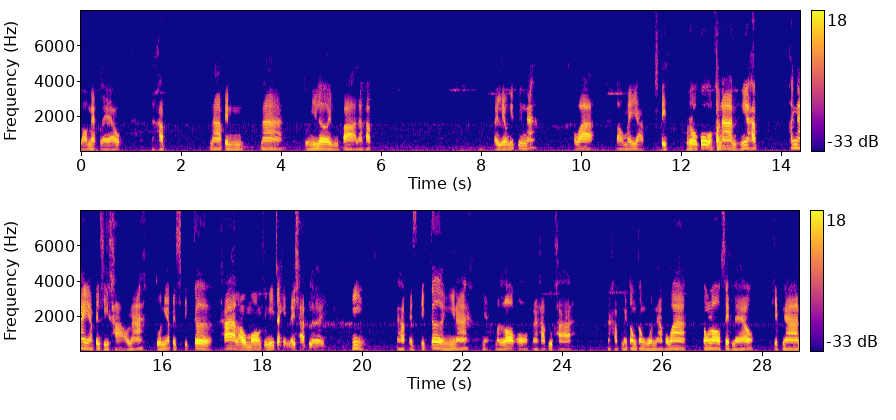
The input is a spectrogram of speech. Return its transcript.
ล้อแม็กแล้วนะครับ หน้าเป็นหน้าตัวนี้เลยหมูป่านะครับ ไปเร็วนิดนึงนะ เพราะว่าเราไม่อยากติดโลโก้ของเขานานเนี่ยครับ ข้างในอะเป็นสีขาวนะ ตัวนี้เป็นสติกเกอร์ ถ้าเรามองตัวนี้จะเห็นได้ชัดเลย นี่ นะครับเป็นสติกเกอร์อย่างนี้นะเนี่ยมันลอกออกนะครับลูกค้านะครับไม่ต้องกังวลนะเพราะว่าต้องลอกเสร็จแล้วเก็บงาน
